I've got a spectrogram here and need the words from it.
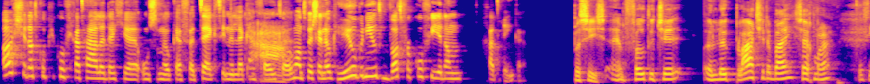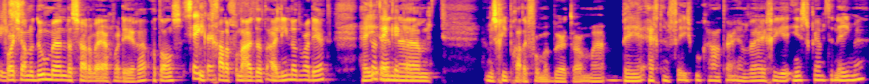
als je dat kopje koffie gaat halen, dat je ons dan ook even tagt in een lekkere ja. foto. Want we zijn ook heel benieuwd wat voor koffie je dan gaat drinken. Precies. En een fotootje, een leuk plaatje erbij, zeg maar. Precies. Wat je aan het doen bent, dat zouden we erg waarderen. Althans, Zeker. ik ga ervan uit dat Eileen dat waardeert. Hey, dat en denk ik um, misschien praat ik voor mijn beurt hoor, maar ben je echt een Facebook-hater en weiger je Instagram te nemen?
